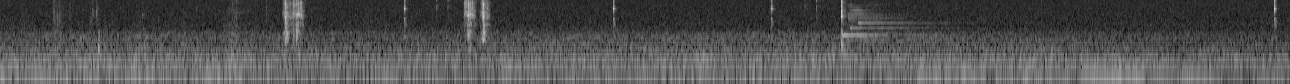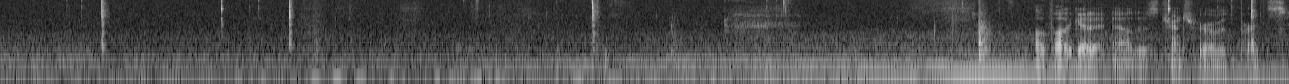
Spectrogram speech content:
Probably get it and I'll just transfer over the parts.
